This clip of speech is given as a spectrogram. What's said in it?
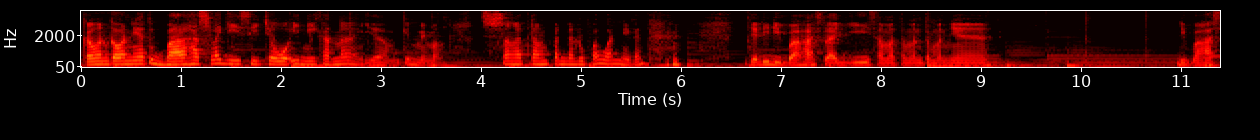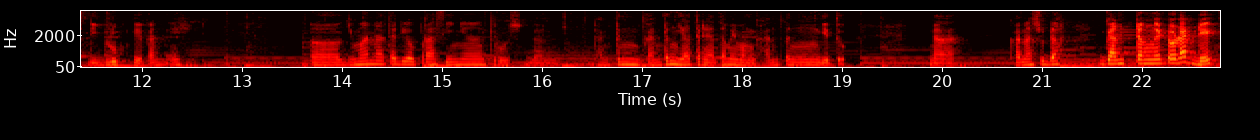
kawan-kawannya tuh bahas lagi si cowok ini karena ya mungkin memang sangat tampan dan rupawan ya kan? Jadi dibahas lagi sama teman-temannya. Dibahas di grup ya kan? Eh uh, gimana tadi operasinya? Terus dan ganteng ganteng ya ternyata memang ganteng gitu. Nah karena sudah ganteng itu deh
